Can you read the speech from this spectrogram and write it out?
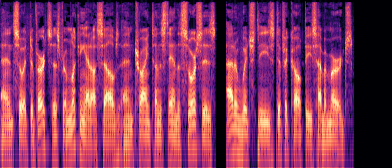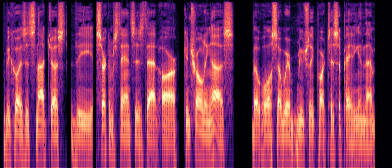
and so it diverts us from looking at ourselves and trying to understand the sources out of which these difficulties have emerged. Because it's not just the circumstances that are controlling us, but also we're mutually participating in them.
